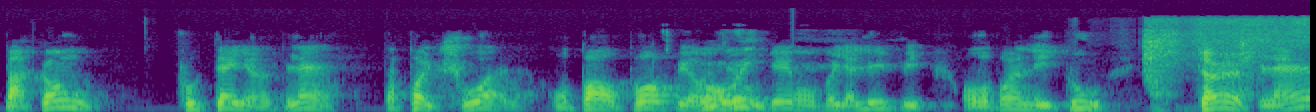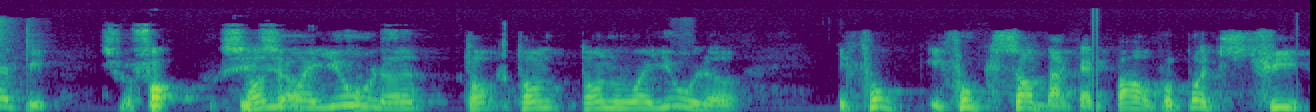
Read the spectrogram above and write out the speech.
Par contre, il faut que tu aies un plan. Tu n'as pas le choix. Là. On part pas, puis on Oui. dit, OK, on va y aller, puis on va prendre les coups. Tu as un plan, puis ton ça. noyau, là, ton, ton- ton noyau, là, il faut, il faut qu'il sorte dans quelque part. Il ne faut pas que tu te fies.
